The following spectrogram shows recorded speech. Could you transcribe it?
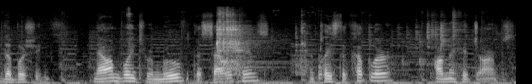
the bushings. Now I'm going to remove the saddle pins and place the coupler on the hitch arms.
